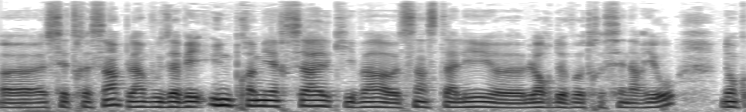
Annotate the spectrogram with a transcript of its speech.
Euh, c'est très simple, hein. vous avez une première salle qui va euh, s'installer euh, lors de votre scénario. Donc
